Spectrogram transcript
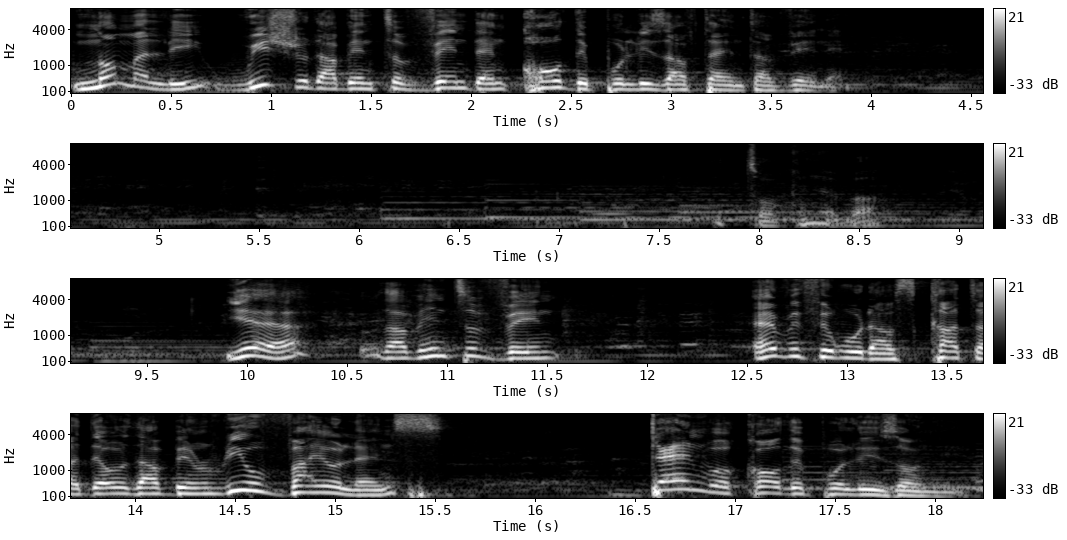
normally we should have intervened and called the police after intervening. What talking about? Yeah, would have intervened. Everything would have scattered. There would have been real violence. Then we'll call the police on you.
